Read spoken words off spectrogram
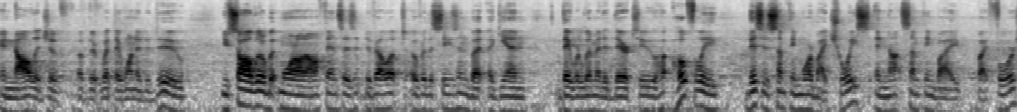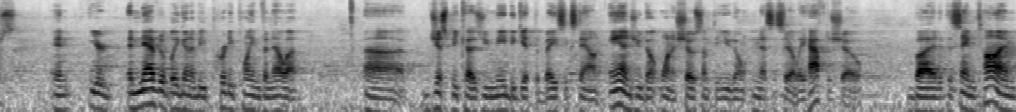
and knowledge of, of the, what they wanted to do. You saw a little bit more on offense as it developed over the season, but again, they were limited there too. Ho- hopefully, this is something more by choice and not something by, by force. And you're inevitably going to be pretty plain vanilla uh, just because you need to get the basics down and you don't want to show something you don't necessarily have to show. But at the same time,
